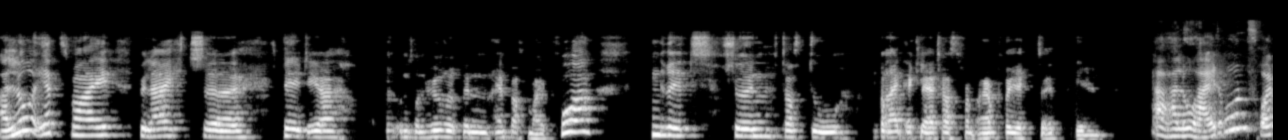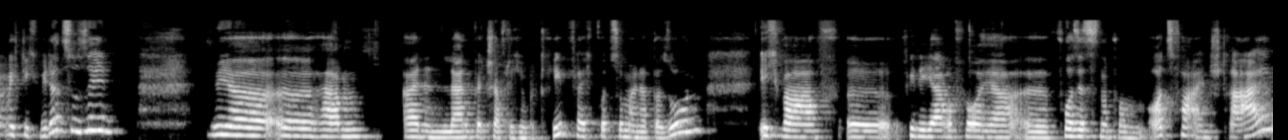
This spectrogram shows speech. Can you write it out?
Hallo ihr zwei, vielleicht äh, stellt ihr unseren Hörerinnen einfach mal vor. Ingrid, schön, dass du bereit erklärt hast, von eurem Projekt zu erzählen. Ja, hallo Heidrun, freut mich, dich wiederzusehen. Wir äh, haben einen landwirtschaftlichen Betrieb, vielleicht kurz zu meiner Person. Ich war äh, viele Jahre vorher äh, Vorsitzende vom Ortsverein Strahlen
